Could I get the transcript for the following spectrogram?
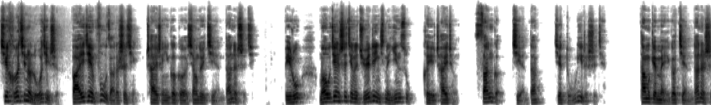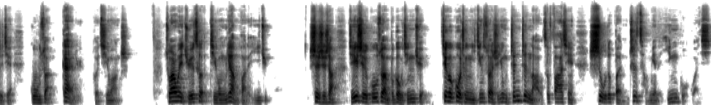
其核心的逻辑是把一件复杂的事情拆成一个个相对简单的事情，比如某件事情的决定性的因素可以拆成三个简单且独立的事件，他们给每个简单的事件估算概率和期望值，从而为决策提供量化的依据。事实上，即使估算不够精确，这个过程已经算是用真正脑子发现事物的本质层面的因果关系。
